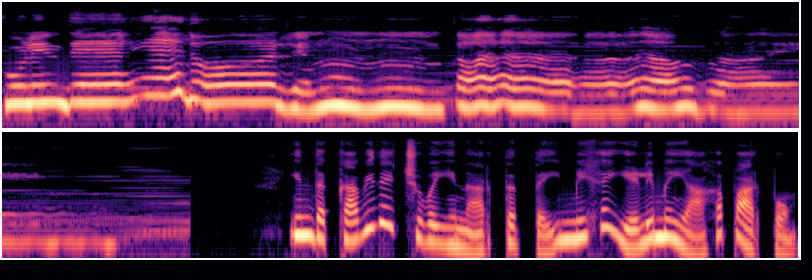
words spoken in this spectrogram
குளிர்ந்தேலோரும் பாவை இந்த கவிதைச் சுவையின் அர்த்தத்தை மிக எளிமையாக பார்ப்போம்.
